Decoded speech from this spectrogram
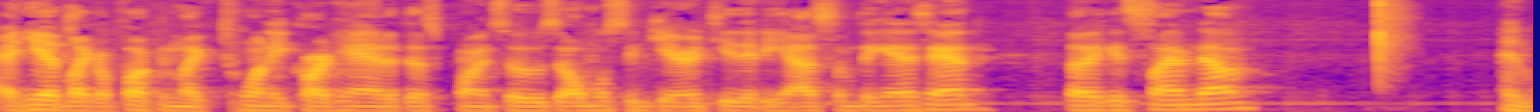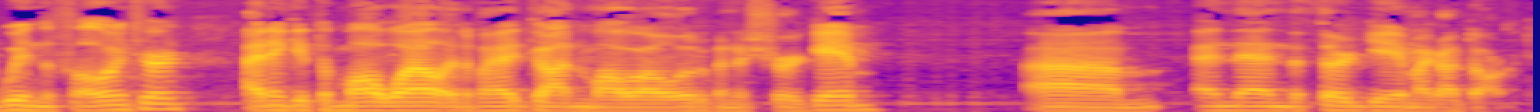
And he had like a fucking like twenty card hand at this point, so it was almost a guarantee that he has something in his hand that I could slam down and win the following turn. I didn't get the Mawile, and if I had gotten Mawile, it would have been a sure game. Um, and then the third game, I got donked.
